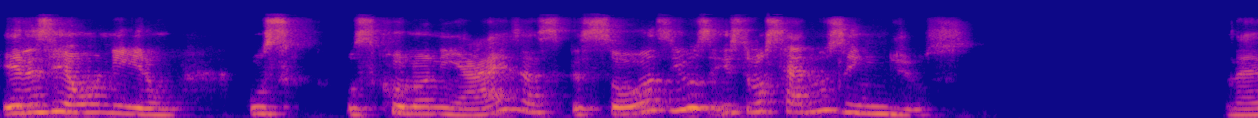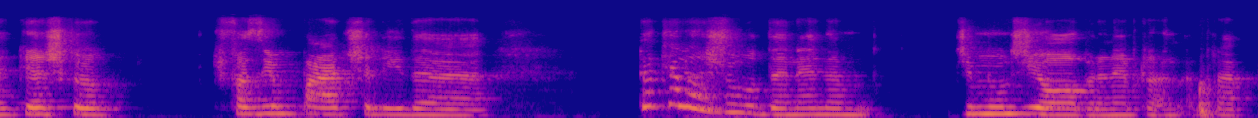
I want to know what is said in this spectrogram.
eles reuniram os, os coloniais, as pessoas, e, os, e trouxeram os índios, né? Que acho que, que faziam parte ali da, daquela ajuda, né? Da, de mão de obra, né? Para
